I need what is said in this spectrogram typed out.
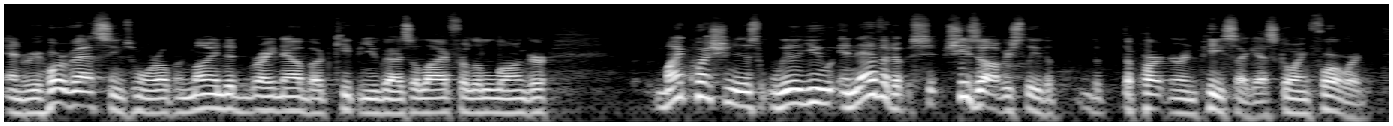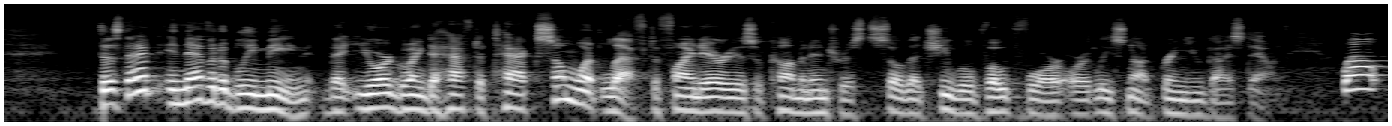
Andrea Horwath seems more open minded right now about keeping you guys alive for a little longer my question is will you inevitably, she's obviously the, the, the, partner in peace, I guess, going forward. Does that inevitably mean that you're going to have to tack somewhat left to find areas of common interest so that she will vote for or at least not bring you guys down? Well,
